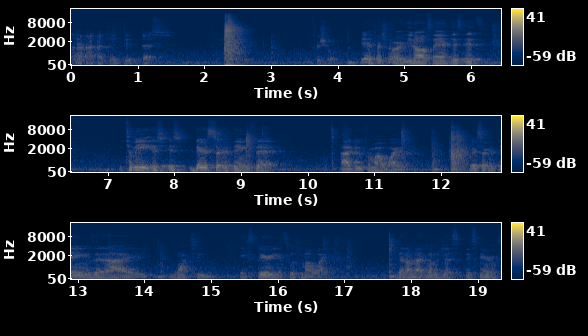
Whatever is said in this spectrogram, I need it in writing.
I, Yeah. I, I think that that's for sure. Yeah, for sure. You know what I'm saying? It's it's to me. It's it's there's certain things that I do for my wife. There's certain things that I want to experience with my wife that I'm not going to just experience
